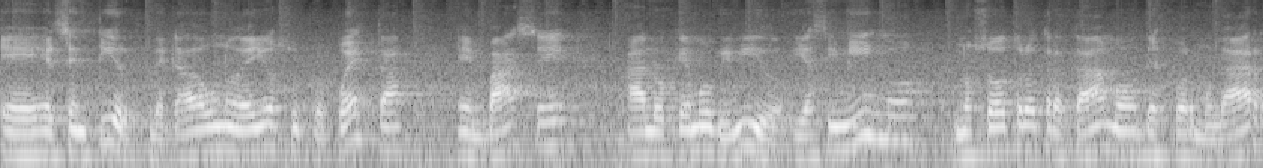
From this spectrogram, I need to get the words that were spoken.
eh, el sentir de cada uno de ellos su propuesta en base a lo que hemos vivido. Y asimismo nosotros tratamos de formular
